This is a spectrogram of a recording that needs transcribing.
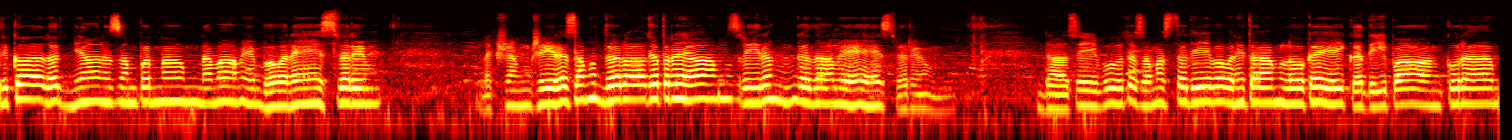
త్రికాలజ్ఞానసంపన్నాం నమామి భువనేశ్వరిం లక్ష్యం క్షీరసముద్రరాజతనయాం శ్రీరంగదామేశ్వరిం దాసీభూతసమస్తదేవవనితాం లోకైకదీపాంకురాం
